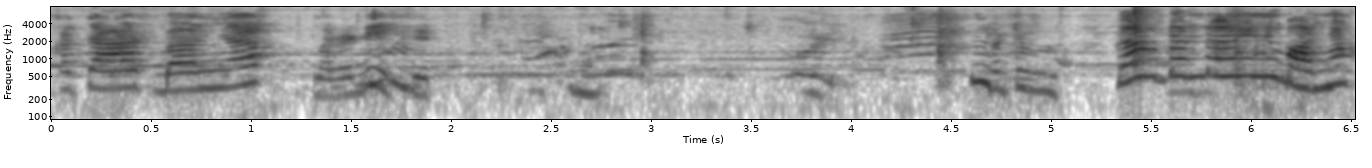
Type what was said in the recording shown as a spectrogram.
Kata harus banyak, mana dikit. Dan dan ini banyak.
